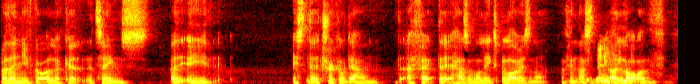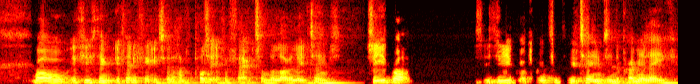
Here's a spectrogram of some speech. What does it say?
but then you've got to look at the teams. Are, are you, it's the trickle down effect that it has on the leagues below, isn't it? I think that's anything, a lot of Well, if you think, if anything, it's going to have a positive effect on the lower league teams. So you've got, so you've got 22 teams in the Premier League.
